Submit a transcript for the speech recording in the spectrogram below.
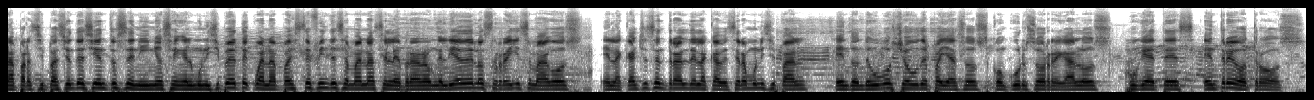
la participación de cientos de niños en el municipio de Tecuanapa, este fin de semana celebraron el Día de los Reyes Magos en la cancha central de la cabecera municipal, en donde hubo show de payasos, concursos, regalos, juguetes, entre otros.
